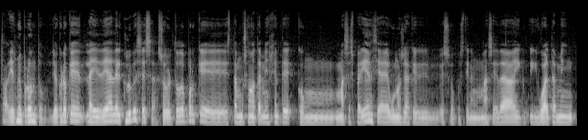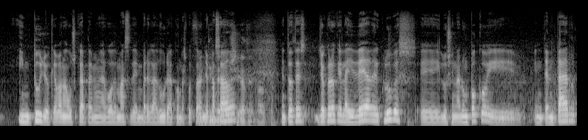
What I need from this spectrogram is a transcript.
todavía es muy pronto. Yo creo que la idea del club es esa, sobre todo porque están buscando también gente con más experiencia, algunos ya que eso pues tienen más edad, igual también intuyo que van a buscar también algo de más de envergadura con respecto al año pasado. Sí hacen falta. Entonces, yo creo que la idea del club es eh, ilusionar un poco y intentar,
